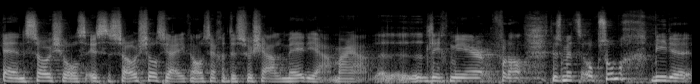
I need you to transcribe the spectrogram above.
En socials is de socials. Ja, je kan wel zeggen de sociale media. Maar ja, het ligt meer vooral. Dus met, op sommige gebieden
